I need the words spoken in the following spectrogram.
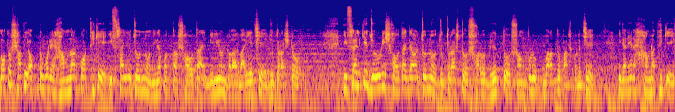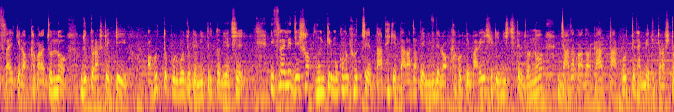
গত সাতই অক্টোবরে হামলার পর থেকে ইসরায়েলের জন্য নিরাপত্তা সহায়তায় বিলিয়ন ডলার বাড়িয়েছে যুক্তরাষ্ট্র। ইসরায়েলকে জরুরি সহায়তা দেওয়ার জন্য যুক্তরাষ্ট্র সর্ববৃহৎ সম্পূরক বরাদ্দ পাশ করেছে। ইরানের হামলা থেকে ইসরায়েলকে রক্ষা করার জন্য যুক্তরাষ্ট্র একটি অভূতপূর্ব জোটের নেতৃত্ব দিয়েছে। ইসরায়েলে যেসব হুমকির মুখোমুখি হচ্ছে, তা থেকে তারা যাতে নিজেদের রক্ষা করতে পারে, সেটি নিশ্চিতের জন্য যা যা করা দরকার তা করতে থাকবে যুক্তরাষ্ট্র।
